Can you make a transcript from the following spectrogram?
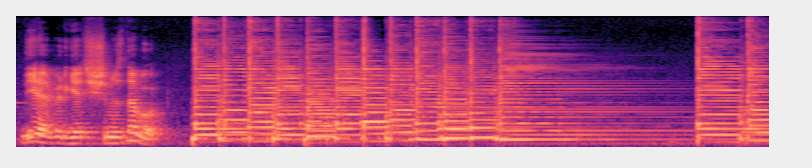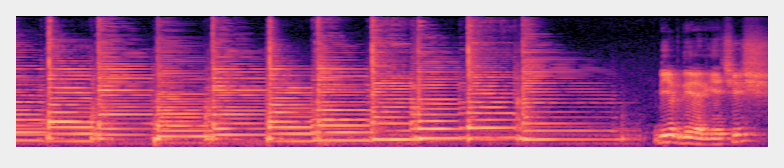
Diğer bir geçişimiz de bu. Geçiş.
